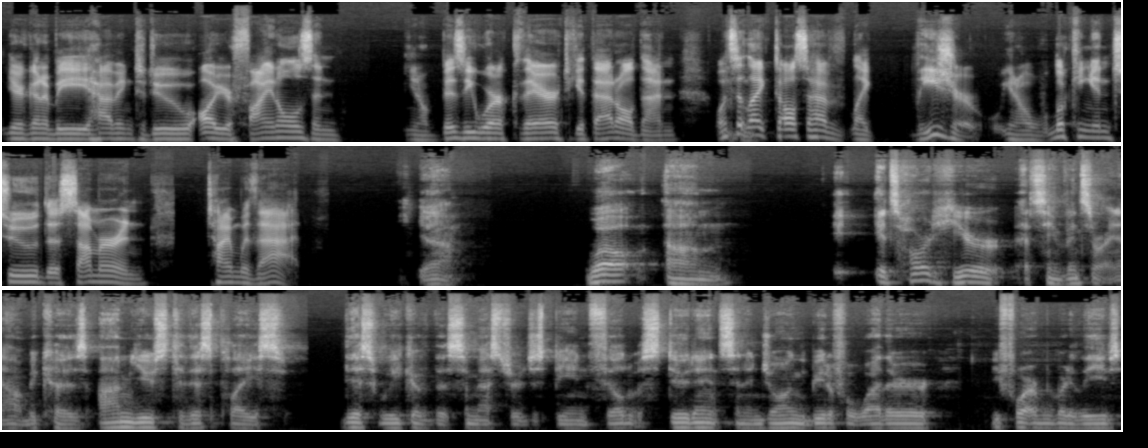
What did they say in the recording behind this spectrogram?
you're going to be having to do all your finals and you know busy work there to get that all done. What's it mm-hmm. like to also have like leisure you know looking into the summer and time with that? Yeah. Well um it's hard here at st vincent right now because i'm used to this place this week of the semester just being filled with students and enjoying the beautiful weather before everybody leaves.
